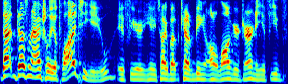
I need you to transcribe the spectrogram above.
That doesn't actually apply to you if you're you know, you talk about kind of being on a longer journey. If you've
